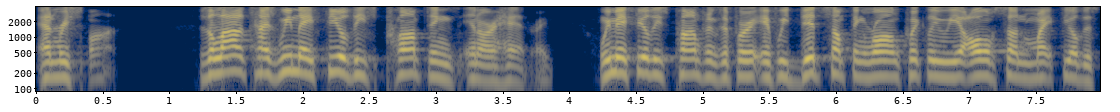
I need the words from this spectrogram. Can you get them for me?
and respond. There's a lot of times we may feel these promptings in our head, right? We may feel these promptings if we if we did something wrong quickly, we all of a sudden might feel this,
